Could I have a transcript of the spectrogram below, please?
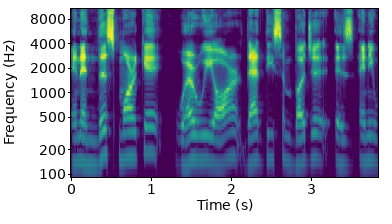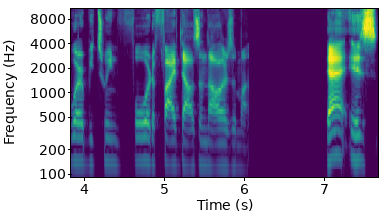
And in this market where we are, that decent budget is anywhere between four to five thousand dollars a month. That is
